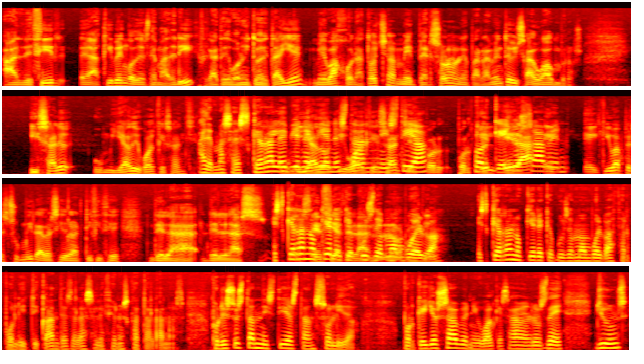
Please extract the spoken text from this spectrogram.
A decir, eh, aquí vengo desde Madrid, fíjate qué bonito detalle, me bajo en Atocha, me persono en el Parlamento y salgo a hombros. Y sale humillado igual que Sánchez. Además, a Esquerra le viene bien esta igual que amnistía Sánchez, por- porque, porque él ellos era saben... el, el que iba a presumir haber sido el artífice de, la, de las. Esquerra no quiere que Puigdemont normativa. vuelva. Esquerra no quiere que Puigdemont vuelva a hacer política antes de las elecciones catalanas. Por eso esta amnistía es tan sólida. Porque ellos saben, igual que saben los de Junts,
